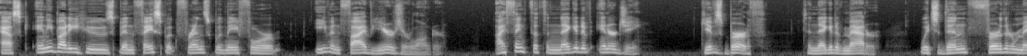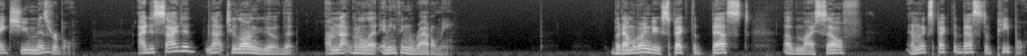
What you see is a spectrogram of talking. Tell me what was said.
Ask anybody who's been Facebook friends with me for even five years or longer. I think that the negative energy gives birth to negative matter which then further makes you miserable. I decided not too long ago that I'm not going to let anything rattle me. But I'm going to expect the best of myself. I'm going to expect the best of people,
